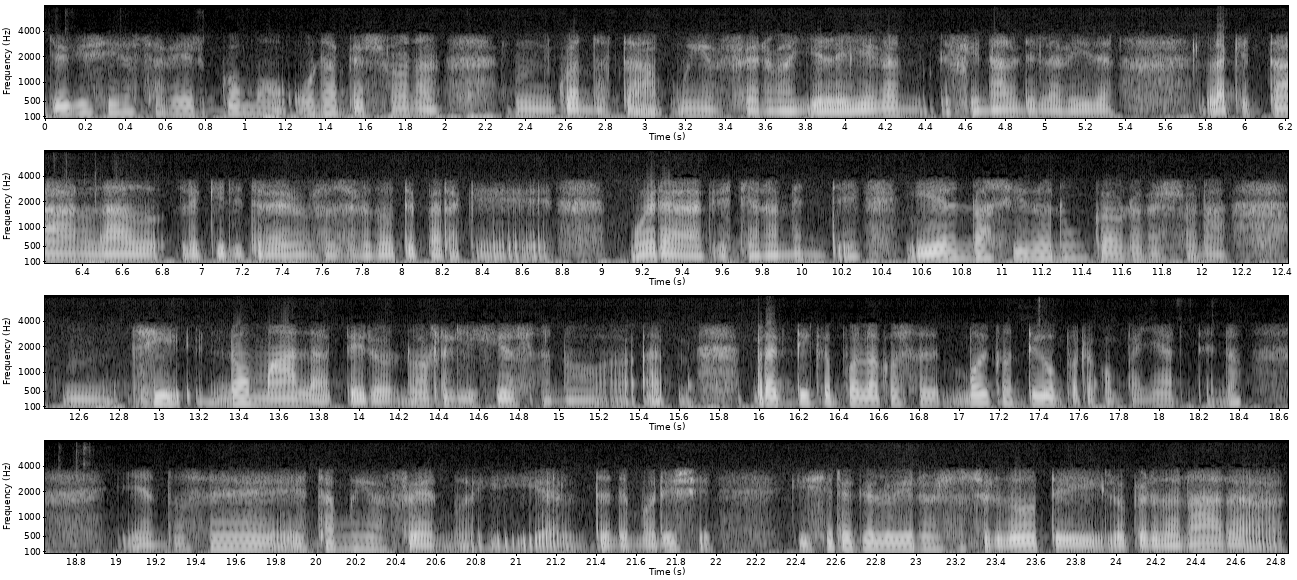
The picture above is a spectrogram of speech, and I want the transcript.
Yo quisiera saber cómo una persona, mm, cuando está muy enferma y le llega el final de la vida, la que está al lado le quiere traer un sacerdote para que muera cristianamente. Y él no ha sido nunca una persona, mm, sí, no mala, pero no religiosa, ¿no? Practica por la cosa, voy contigo por acompañarte, ¿no? Y entonces está muy enfermo y antes de morirse quisiera que lo viera un sacerdote y lo perdonara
